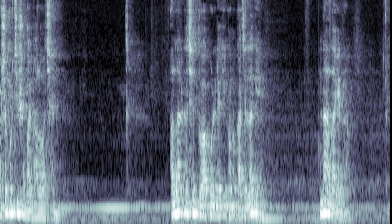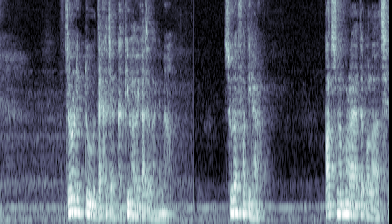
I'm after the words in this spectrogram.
আশা করছি সবাই ভালো আছেন। আল্লাহর কাছে দোয়া করলে কি কোনো কাজে লাগে? না লাগে না। চলুন একটু দেখা যাক কীভাবে কাজে লাগে না। সুরা ফাতিহা, পাঁচ নম্বর আয়াতে বলা আছে,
